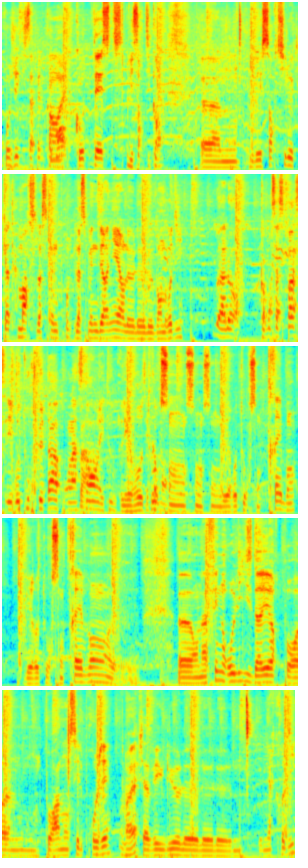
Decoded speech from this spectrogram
projet qui s'appelle comment? Ouais, code test. Il est sorti quand? Euh, il est sorti le 4 mars, la semaine, pro- la semaine dernière, le, le- le vendredi. Alors, comment ça se passe Les retours que t'as pour l'instant Bah, et tout Les retours sont, sont, sont- les retours sont très bons. Les retours sont très bons. euh, euh, on a fait une release d'ailleurs pour, euh, pour annoncer le projet Ouais. qui avait eu lieu le, le- le- le mercredi.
